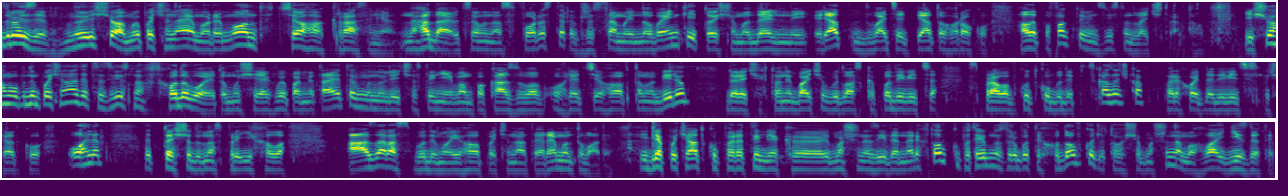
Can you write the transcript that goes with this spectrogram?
друзі! Ну і що? Ми починаємо ремонт цього красення. Нагадаю, це у нас Форестер, вже самий новенький, той ще модельний ряд 25-го року. Але по факту він, звісно, 24-го. І з чого ми будемо починати? Це, звісно, з ходової, тому що, як ви пам'ятаєте, в минулій частині я вам показував огляд цього автомобілю. До речі, хто не бачив, будь ласка, подивіться. Справа в кутку буде підсказочка. Переходьте, дивіться спочатку огляд, те, що до нас приїхало. А зараз будемо його починати ремонтувати. І для початку, перед тим як е, машина зійде на рихтовку, потрібно зробити ходовку для того, щоб машина могла їздити.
